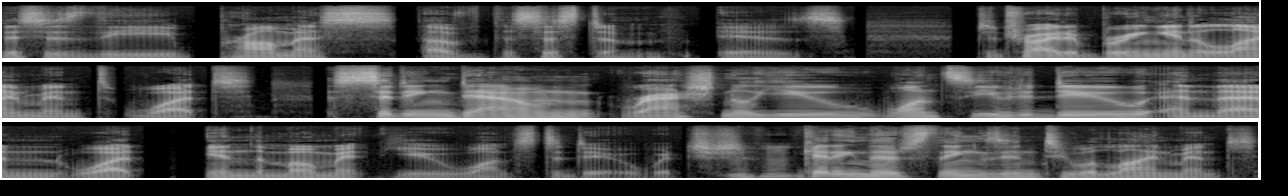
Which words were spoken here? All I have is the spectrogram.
this is the promise of the system is to try to bring in alignment what sitting down rational you wants you to do and then what in the moment you wants to do which Mhm. getting those things into alignment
